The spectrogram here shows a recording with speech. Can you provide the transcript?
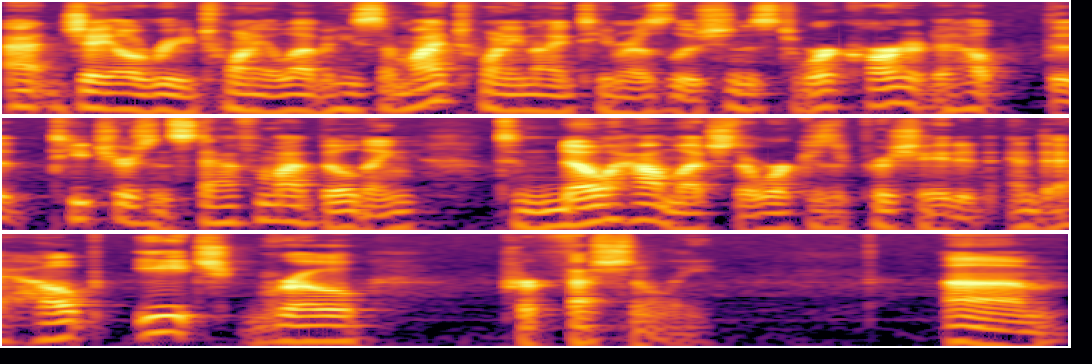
At JL Reed 2011, he said, My 2019 resolution is to work harder to help the teachers and staff of my building to know how much their work is appreciated and to help each grow professionally. Um,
